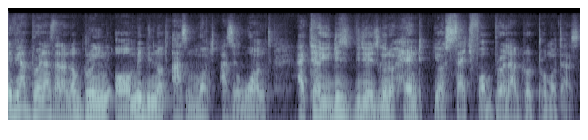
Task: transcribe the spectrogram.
If you have broilers that are not growing or maybe not as much as you want, I tell you this video is going to end your search for broiler growth promoters.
